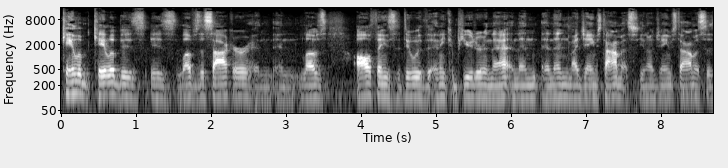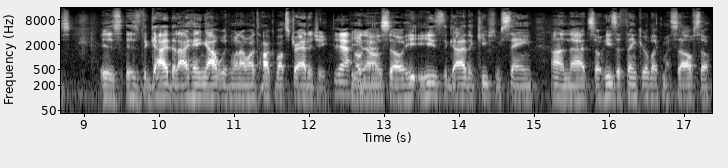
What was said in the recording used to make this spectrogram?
Caleb Caleb is is loves the soccer and and loves all things to do with any computer and that, and then and then my James Thomas. You know, James Thomas is is is the guy that I hang out with when I want to talk about strategy. Yeah, you okay. know, so he, he's the guy that keeps me sane on that. So he's a thinker like myself. So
